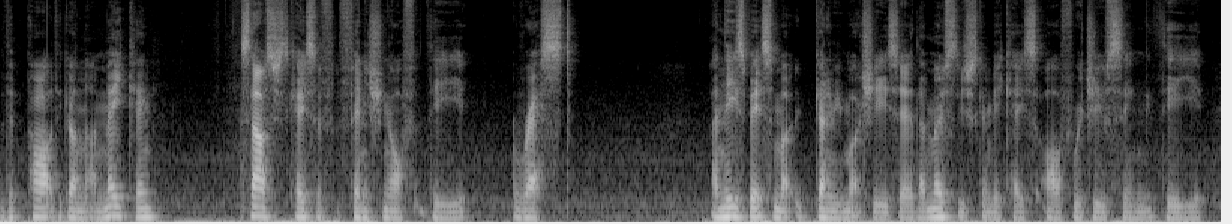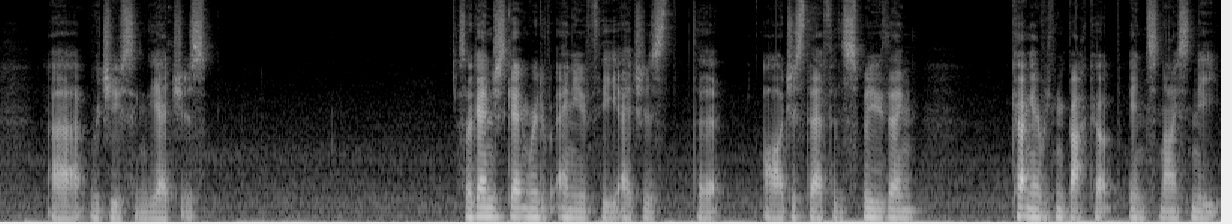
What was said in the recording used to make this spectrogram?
the part of the gun that I'm making. So now it's just a case of finishing off the rest. And these bits are going to be much easier. They're mostly just going to be a case of reducing the uh, reducing the edges. So again, just getting rid of any of the edges that are just there for the smoothing, cutting everything back up into nice neat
